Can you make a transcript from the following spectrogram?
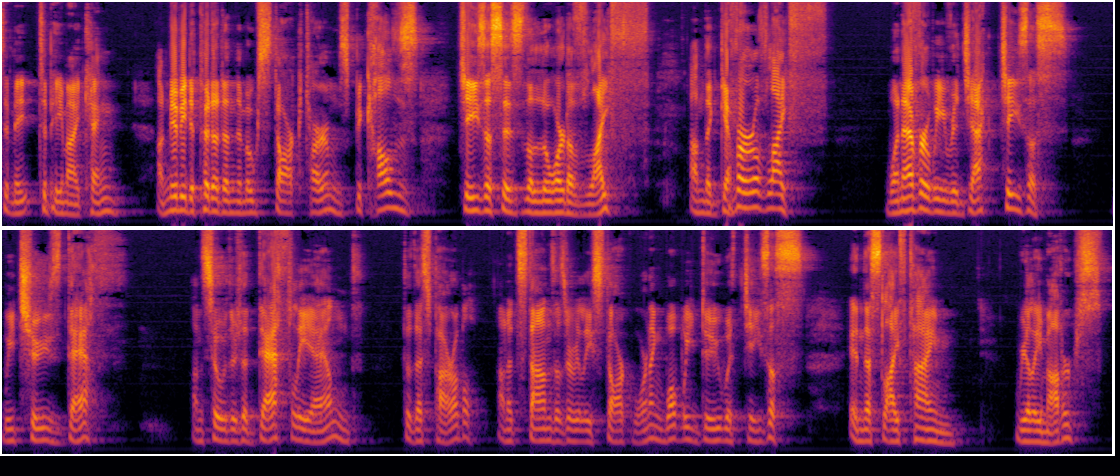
to be, to be my king. And maybe to put it in the most stark terms, because Jesus is the Lord of life and the giver of life, whenever we reject Jesus, we choose death and so there's a deathly end to this parable. And it stands as a really stark warning. What we do with Jesus in this lifetime really matters.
